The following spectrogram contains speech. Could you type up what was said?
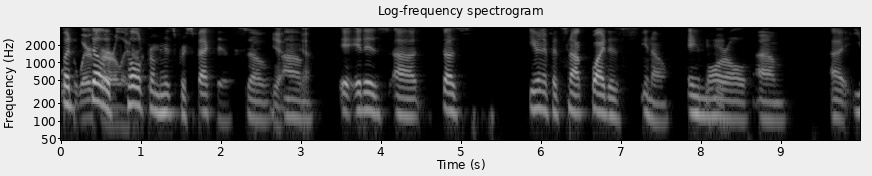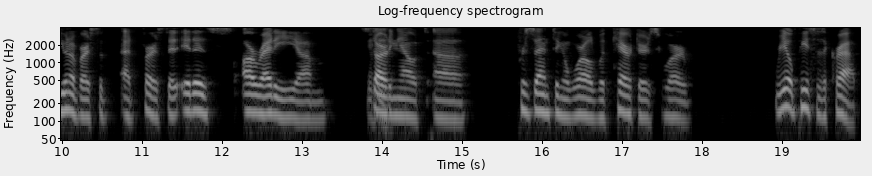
but the still, it's told from his perspective. So Yeah, um, yeah. It, it is uh, does even if it's not quite as you know amoral Mm-hmm. um, uh, universe at, at first, it, it is already um, Mm-hmm. starting out uh, presenting a world with characters who are real pieces of crap.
